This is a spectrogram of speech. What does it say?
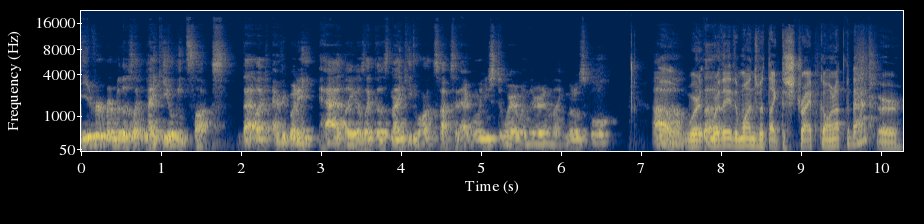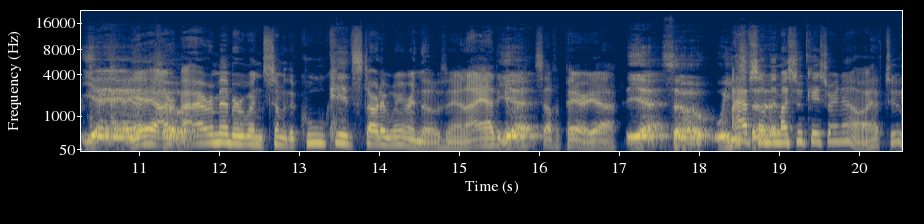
you ever remember those like Nike Elite socks that like everybody had? Like it was like those Nike long socks that everyone used to wear when they were in like middle school. Oh, Um, were, the- were they the ones with like the stripe going up the back, or? Yeah, yeah, yeah, yeah. Yeah, So- I, I remember when some of the cool kids started wearing those, man. I had to get Yeah. myself a pair. Yeah, yeah. So we used I have to, some in my suitcase right now. I have two.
